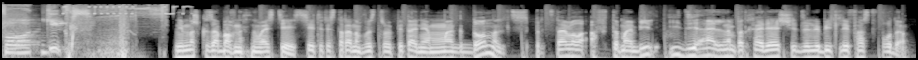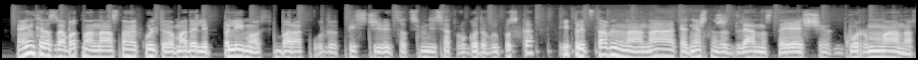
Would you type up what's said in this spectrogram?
4 Geeks. Немножко забавных новостей. Сеть ресторанов быстрого питания Макдональдс представила автомобиль, идеально подходящий для любителей фастфуда. Новинка разработана на основе культовой модели Plymouth Barracuda 1970 года выпуска, и представлена она, конечно же, для настоящих гурманов.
